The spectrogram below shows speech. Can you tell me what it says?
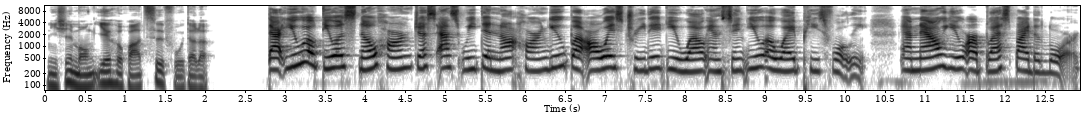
你是蒙耶和华赐福的了。 That you will do us no harm, just as we did not harm you, but always treated you well and sent you away peacefully. And now you are blessed by the Lord.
